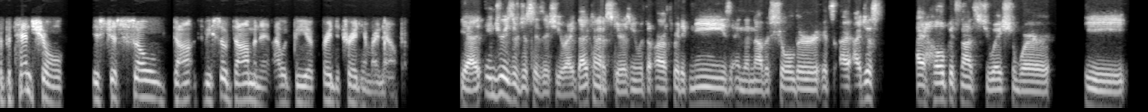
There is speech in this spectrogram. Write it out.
the potential is just so do- to be so dominant. I would be afraid to trade him right now. Yeah, injuries are just his issue, right? That kind of scares me with the arthritic knees and then now the shoulder. It's I, I just I hope it's not a situation where he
